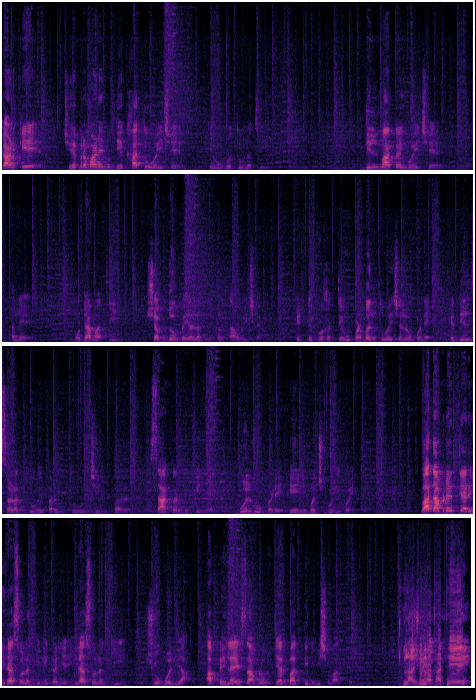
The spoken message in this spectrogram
કારણ કે જે પ્રમાણેનું દેખાતું હોય છે તેવું હોતું નથી. દિલમાં કંઈ હોય છે અને મોઢામાંથી શબ્દો કંઈ અલગ નીકળતા હોય છે. કેટલીક વખત તેવું પણ બનતું હોય છે લોકોને કે દિલ સળગતું હોય પરંતુ જીભ પર સાકર મૂકીને બોલવું પડે એની મજબૂરી હોય. વાત આપણે અત્યારે હીરા સોલંકીની કરીએ. હીરા સોલંકી શું બોલ્યા? આપ પહેલા એ સાંભળો, ત્યારબાદ તેની વિશે વાત કરીએ. લાજુલા ખાતે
